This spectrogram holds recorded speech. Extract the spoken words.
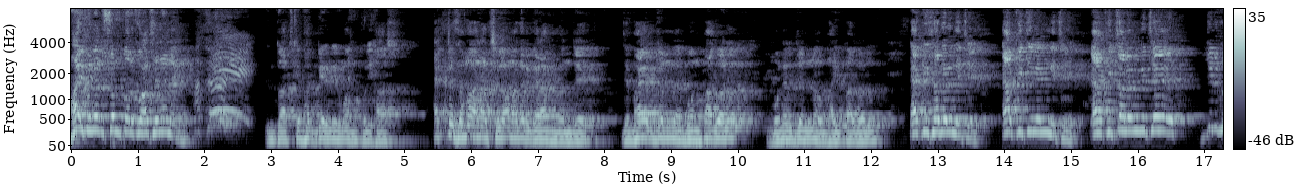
ভাই বোনের সম্পর্ক আছে না নাই? কিন্তু আজকে ভাগ্যের নির্মম পরিহাস। একটা জামানা ছিল আমাদের গ্রামগঞ্জে যে ভাইয়ের জন্য বোন পাগল বোনের জন্য ভাই পাগল। একই সাদের নিচে একই টিনের নিচে, একই চালের নিচে, দীর্ঘ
